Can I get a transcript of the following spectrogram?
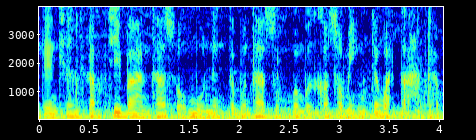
เรียนเชิญครับที่บ้านท่าโสมหมู่หนึ่งตำบลท่าโสมอำเภอเกาะสมิงจังหวัดตราดครับ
